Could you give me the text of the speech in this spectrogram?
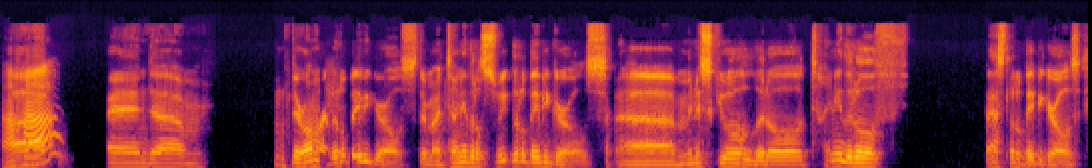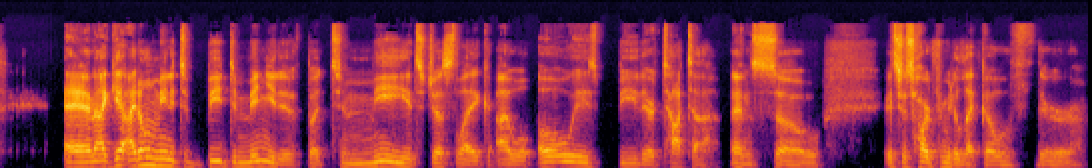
Uh huh. and um they're all my little baby girls. They're my tiny little sweet little baby girls. Uh minuscule little tiny little fast little baby girls. And I get I don't mean it to be diminutive, but to me it's just like I will always be their tata. And so it's just hard for me to let go of their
